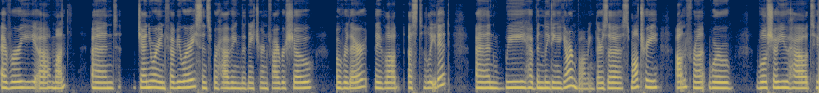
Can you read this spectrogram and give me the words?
every uh, month, and January and February, since we're having the Nature and Fiber show over there, they've allowed us to lead it, and we have been leading a yarn bombing. There's a small tree out in front where we'll show you how to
